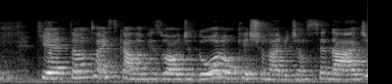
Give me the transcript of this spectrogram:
que é tanto a escala visual de dor ou questionário de ansiedade.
